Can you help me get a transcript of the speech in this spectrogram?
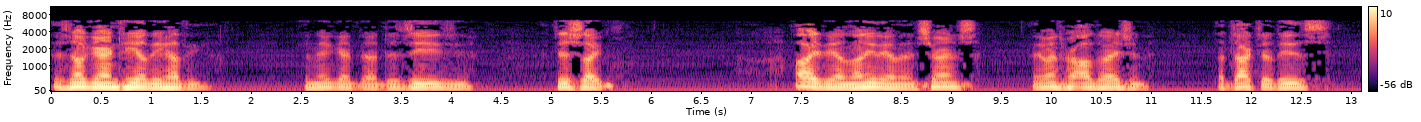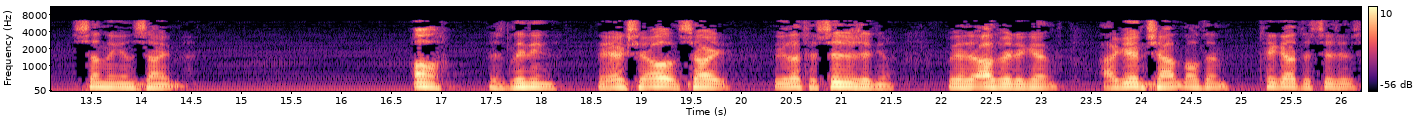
there's no guarantee they'll be healthy. And they get uh, disease, just like, oh, they have money, they have insurance. They went for alteration. The doctor sees something inside. Oh, there's bleeding. The x-ray, oh, sorry, we left the scissors in you. We have to operate again. Again, Child Milton, take out the scissors.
